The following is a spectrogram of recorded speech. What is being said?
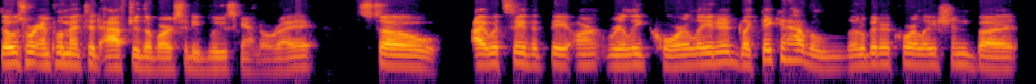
those were implemented after the Varsity Blue scandal, right? So I would say that they aren't really correlated. Like they could have a little bit of correlation, but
